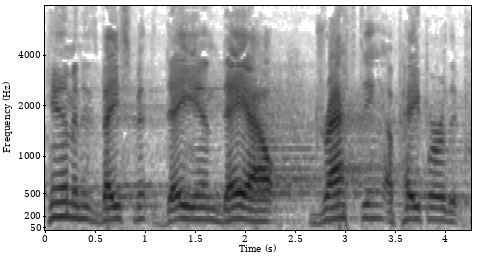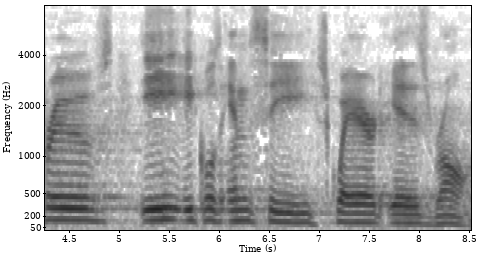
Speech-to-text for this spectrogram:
him in his basement day in, day out, drafting a paper that proves E equals mc squared is wrong.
